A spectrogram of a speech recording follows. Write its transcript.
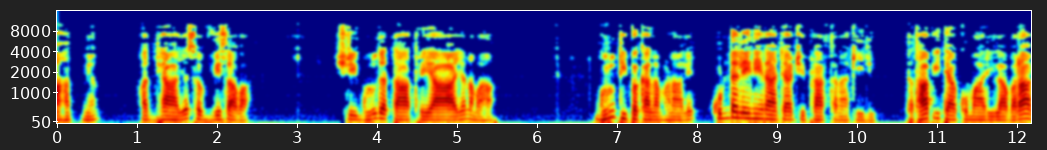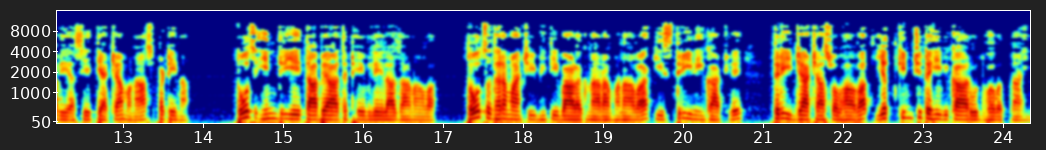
महात्म्य अध्याय सव्वीसावा. श्री गुरुदत्तात्रेयाय नमः. गुरु दीपकाला म्हणाले कुंडलेने राजाची प्रार्थना केली. तथापि त्या कुमारीला वरावे असे त्याच्या मनास पटेना. तोच इंद्रिये ताब्यात ठेवलेला जाणावा. तोच धर्माची भीती बाळगणारा म्हणावा की स्त्रीने गाठले तरी ज्याच्या स्वभावात यत्किंचितही विकार उद्भवत नाही.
